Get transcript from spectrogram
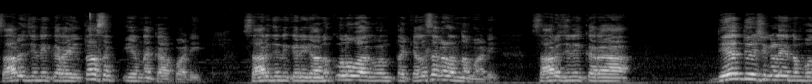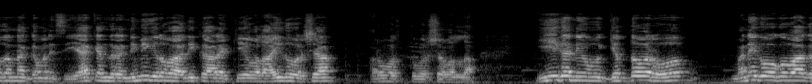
ಸಾರ್ವಜನಿಕರ ಹಿತಾಸಕ್ತಿಯನ್ನು ಕಾಪಾಡಿ, ಸಾರ್ವಜನಿಕರಿಗೆ ಅನುಕೂಲವಾಗುವಂಥ ಕೆಲಸಗಳನ್ನು ಮಾಡಿ, ಸಾರ್ವಜನಿಕರ ದೇಹದ್ವೇಷಗಳೇನೆಂಬುದನ್ನು ಗಮನಿಸಿ. ಯಾಕೆಂದರೆ ನಿಮಗಿರುವ ಅಧಿಕಾರ ಕೇವಲ ಐದು ವರ್ಷ, ಅರವತ್ತು ವರ್ಷವಲ್ಲ. ಈಗ ನೀವು ಗೆದ್ದವರು ಮನೆಗೆ ಹೋಗುವಾಗ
